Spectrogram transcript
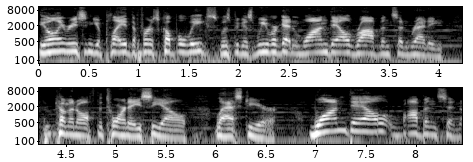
The only reason you played the first couple weeks was because we were getting Wan'Dale Robinson ready coming off the torn ACL last year. Wan'Dale Robinson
